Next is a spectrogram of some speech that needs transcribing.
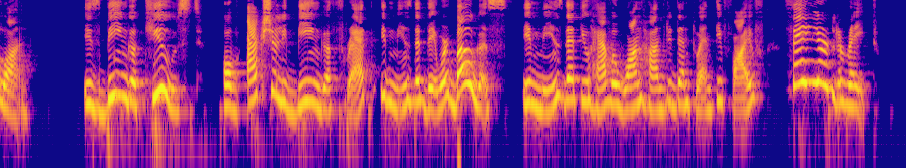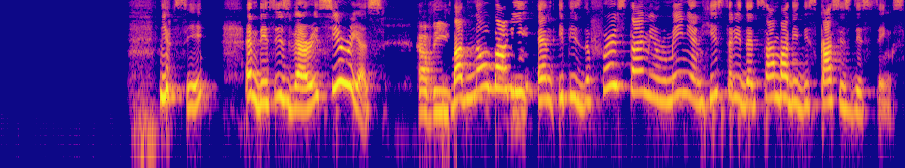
one is being accused of actually being a threat, it means that they were bogus. It means that you have a 125 failure rate. you see? And this is very serious. Have these But nobody, and it is the first time in Romanian history that somebody discusses these things.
